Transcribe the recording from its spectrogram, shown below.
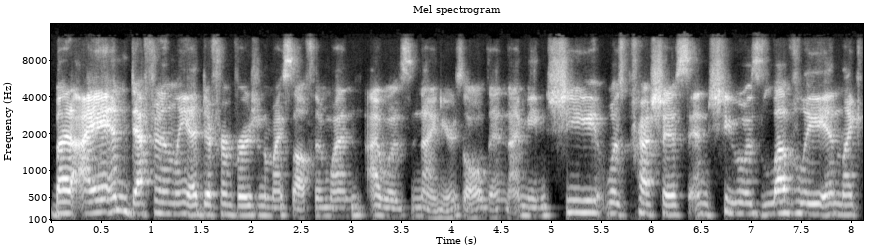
but I am definitely a different version of myself than when I was nine years old. And I mean, she was precious and she was lovely and like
